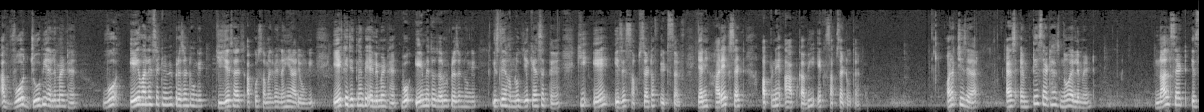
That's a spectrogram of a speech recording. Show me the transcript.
अब वो जो भी एलिमेंट है, वो ए वाले सेट में भी प्रेजेंट होंगे। चीज़ें शायद आपको समझ में नहीं आ रही होंगी। ए के जितने भी एलिमेंट हैं, वो ए में तो ज़रूर प्रेजेंट होंगे। इसलिए हम लोग ये कह सकते हैं कि A is a subset of it यानी हर एक सेट अपने आप का भी एक सबसेट होता है। और एक चीज़ है यार as empty set has no element null set is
